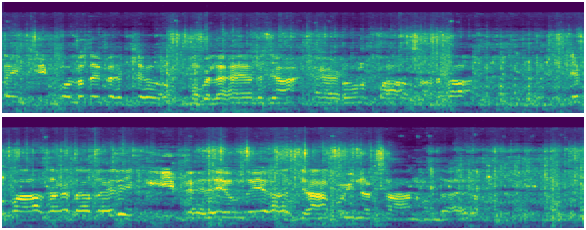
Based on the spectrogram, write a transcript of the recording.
ਟੈਂਕੀ ਫੁੱਲ ਦੇ ਵਿੱਚ ਮੁਗਲੈਰ ਜਾਂ ਐਡ ਆਨ ਪਾ ਸਕਦਾ ਤੇ ਪਾ ਸਕਦਾ ਤਾਂ ਇਹਦੇ ਕੀ ਫਾਇਦੇ ਹੁੰਦੇ ਆ ਜਾਂ ਕੋਈ ਨੁਕਸਾਨ ਹੁੰਦਾ ਇਹਦਾ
